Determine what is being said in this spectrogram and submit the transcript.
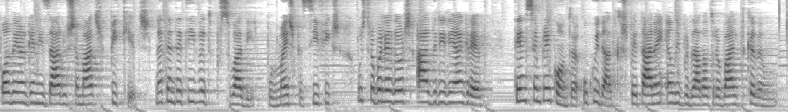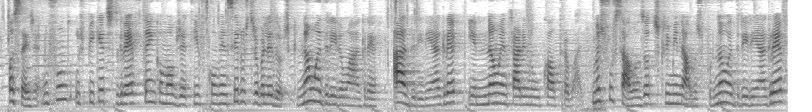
podem organizar os chamados piquetes, na tentativa de persuadir, por meios pacíficos, os trabalhadores a aderirem à greve, tendo sempre em conta o cuidado de respeitarem a liberdade ao trabalho de cada um. Ou seja, no fundo, os piquetes de greve têm como objetivo convencer os trabalhadores que não aderiram à greve a aderirem à greve e a não entrarem no local de trabalho. Mas forçá-los ou discriminá-los por não aderirem à greve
